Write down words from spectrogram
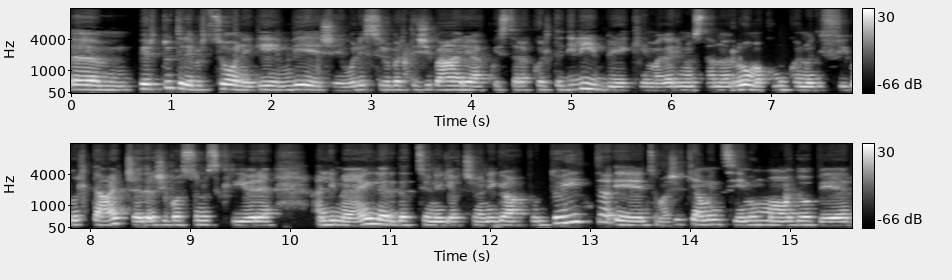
Um, per tutte le persone che invece volessero partecipare a questa raccolta di libri, che magari non stanno a Roma o comunque hanno difficoltà, eccetera, ci possono scrivere all'email redazione chiocciolanega.it e insomma cerchiamo insieme un modo per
